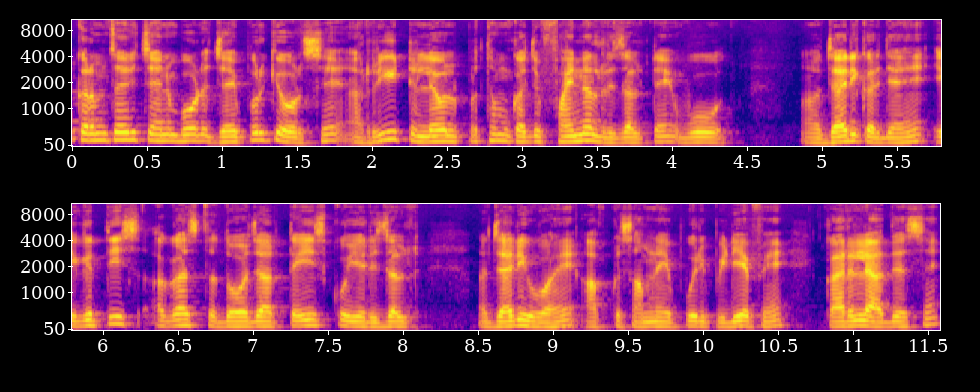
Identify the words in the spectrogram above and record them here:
कर्मचारी चयन बोर्ड जयपुर की ओर से रीट लेवल प्रथम का जो फाइनल रिज़ल्ट है, वो जारी कर दिया है। इकतीस अगस्त 2023 को ये रिज़ल्ट जारी हुआ है। आपके सामने ये पूरी पीडीएफ है, कार्यालय आदेश है।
